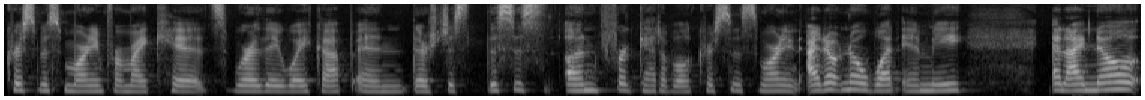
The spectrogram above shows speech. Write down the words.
Christmas morning for my kids where they wake up and there's just this is unforgettable Christmas morning. I don't know what in me and I know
